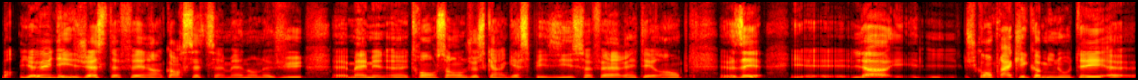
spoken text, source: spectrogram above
Bon, il y a eu des gestes faits encore cette semaine. On a vu euh, même un, tronçon jusqu'en Gaspésie se faire interrompre. Je veux dire, là, je comprends que les communautés euh,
